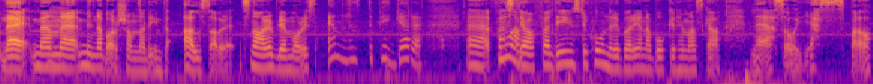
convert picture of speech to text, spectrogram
Nej, men eh, mina barn somnade inte alls av det. Snarare blev Morris en lite piggare. Eh, fast oh. jag följde instruktioner i början av boken hur man ska läsa och gäspa. Och,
